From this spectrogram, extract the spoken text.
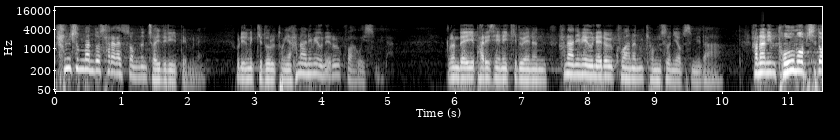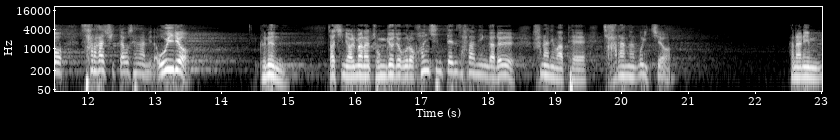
한순간도 살아갈 수 없는 저희들이기 때문에 우리는 기도를 통해 하나님의 은혜를 구하고 있습니다. 그런데 이 바리새인의 기도에는 하나님의 은혜를 구하는 겸손이 없습니다. 하나님 도움 없이도 살아갈 수 있다고 생각합니다. 오히려 그는 자신이 얼마나 종교적으로 헌신된 사람인가를 하나님 앞에 자랑하고 있죠. 하나님,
